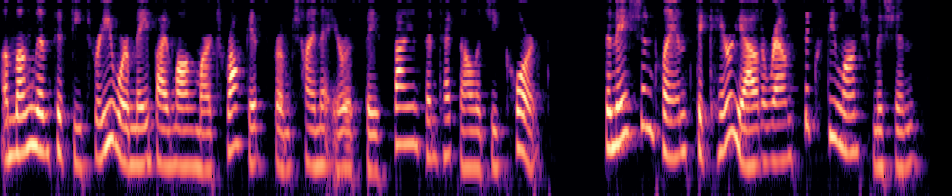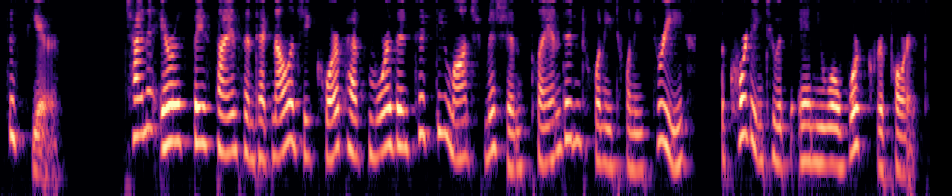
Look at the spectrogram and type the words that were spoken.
Among them, 53 were made by Long March rockets from China Aerospace Science and Technology Corp. The nation plans to carry out around 60 launch missions this year. China Aerospace Science and Technology Corp has more than 50 launch missions planned in 2023, according to its annual work report.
